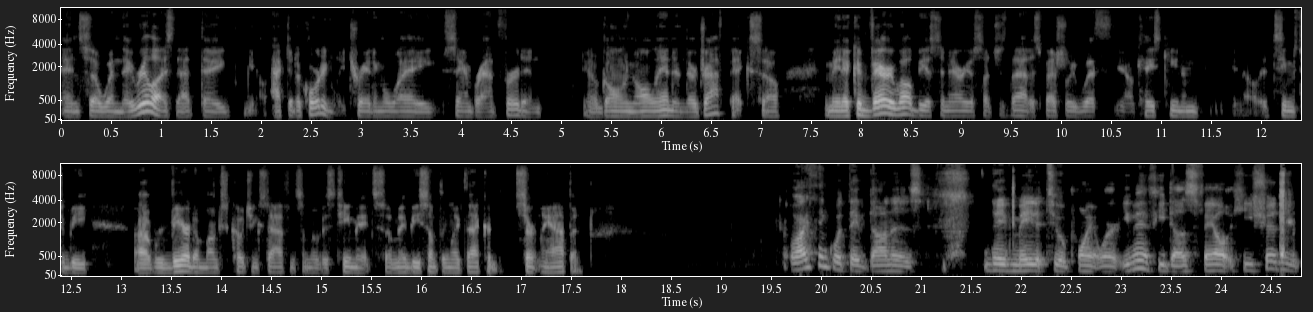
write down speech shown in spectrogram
And so when they realized that, they you know acted accordingly, trading away Sam Bradford and you know going all in in their draft picks. So I mean, it could very well be a scenario such as that, especially with you know Case Keenum. You know, it seems to be uh, revered amongst coaching staff and some of his teammates. So maybe something like that could certainly happen. Well, I think what they've done is they've made it to a point where even if he does fail, he shouldn't.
